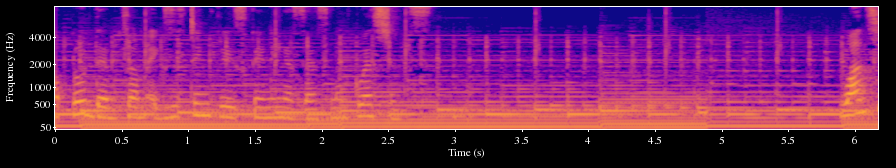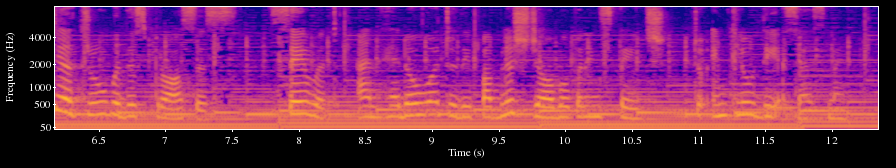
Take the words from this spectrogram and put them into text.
upload them from existing pre screening assessment questions. Once you are through with this process, save it and head over to the Publish Job Openings page to include the assessment.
